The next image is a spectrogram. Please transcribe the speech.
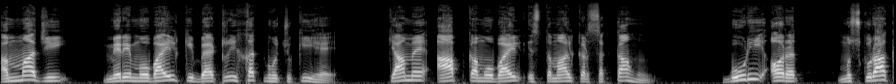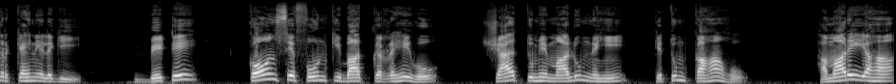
اماں جی میرے موبائل کی بیٹری ختم ہو چکی ہے۔ کیا میں آپ کا موبائل استعمال کر سکتا ہوں؟ بوڑھی عورت مسکرا کر کہنے لگی، بیٹے، کون سے فون کی بات کر رہے ہو؟ شاید تمہیں معلوم نہیں کہ تم کہاں ہو۔ ہمارے یہاں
